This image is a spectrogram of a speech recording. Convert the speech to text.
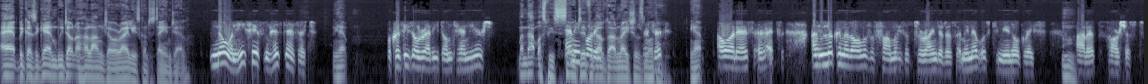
Uh, because again, we don't know how long Joe O'Reilly is going to stay in jail. No, and he's facing his days out Yeah, because he's already done 10 years. and that must be so Anybody- difficult on Rachel's mother. it. Yeah, Oh, it is. It's, and looking at all of the families that surrounded us, I mean, it was communal grief at its harshest.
